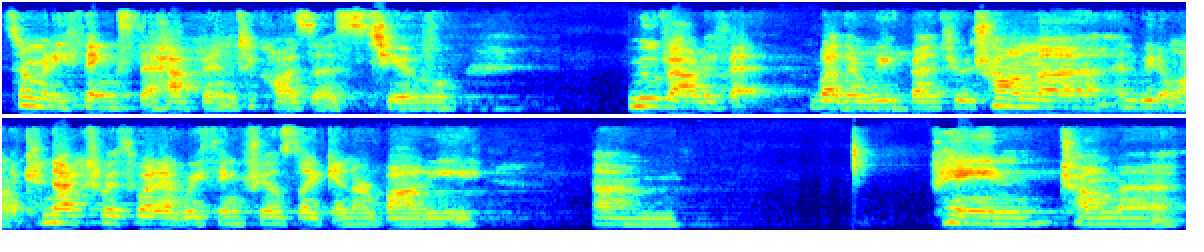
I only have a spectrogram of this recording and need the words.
so many things that happen to cause us to move out of it. Whether we've been through trauma and we don't want to connect with what everything feels like in our body, um, pain, trauma,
